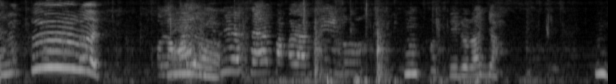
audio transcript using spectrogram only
Ikut. Kalau ini saya bakalan tidur. Hmm, tidur aja. Hmm.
